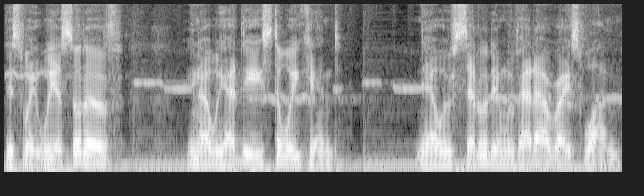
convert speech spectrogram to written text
this week. We are sort of, you know, we had the Easter weekend. Now we've settled in. We've had our race one.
